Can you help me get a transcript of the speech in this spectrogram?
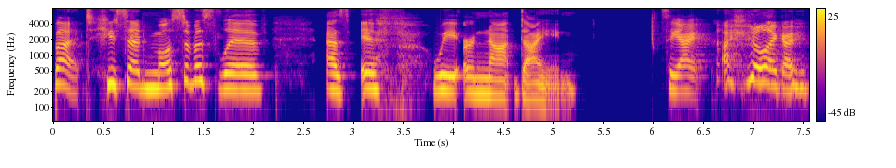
But he said most of us live as if we are not dying. See, I, I feel like I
